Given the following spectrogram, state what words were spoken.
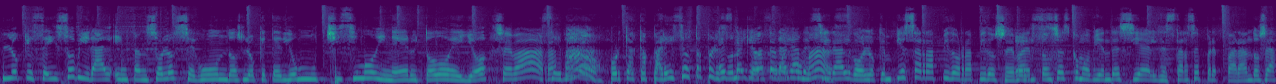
lo que se hizo viral en tan solo segundos, lo que te dio muchísimo dinero y todo ello, Se va, se va. Porque acá aparece otra Es persona que que, yo va a te hacer voy a algo decir más. algo, lo que empieza rápido, rápido se va. Entonces, como bien decía, el de estarse preparando, o sea,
